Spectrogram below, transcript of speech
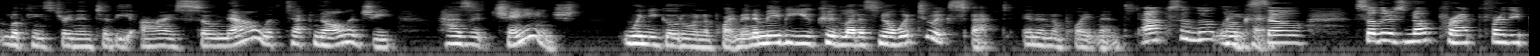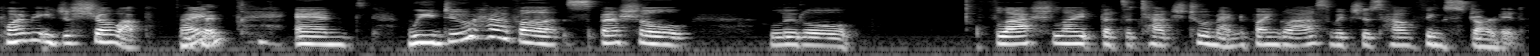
looking straight into the eyes. So now with technology, has it changed? when you go to an appointment and maybe you could let us know what to expect in an appointment Absolutely. Okay. So so there's no prep for the appointment. You just show up, right? okay And we do have a special little flashlight that's attached to a magnifying glass, which is how things started.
